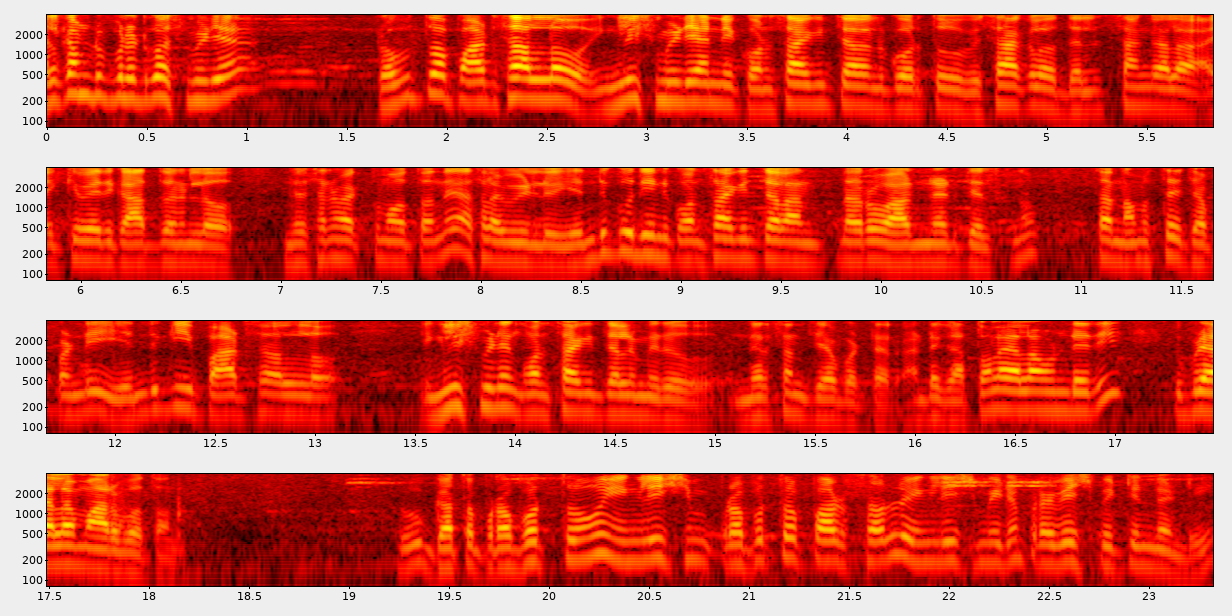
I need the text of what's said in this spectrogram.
వెల్కమ్ టు పొలిటికోస్ మీడియా. ప్రభుత్వ పాఠశాలలో ఇంగ్లీష్ మీడియాన్ని కొనసాగించాలని కోరుతూ విశాఖలో దళిత సంఘాల ఐక్యవేదిక ఆధ్వర్యంలో నిరసన వ్యక్తమవుతోంది. అసలు వీళ్ళు ఎందుకు దీన్ని కొనసాగించాలంటున్నారో అడిగి తెలుసుకుందాం. సార్ నమస్తే చెప్పండి. ఎందుకు ఈ పాఠశాలలో ఇంగ్లీష్ మీడియం కొనసాగించాలని మీరు నిరసన చేపట్టారు? అంటే గతంలో ఎలా ఉండేది ఇప్పుడు ఎలా మారబోతోంది? గత ప్రభుత్వం ఇంగ్లీష్ ప్రభుత్వ పాఠశాలలో ఇంగ్లీష్ మీడియం ప్రవేశపెట్టిందండి.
